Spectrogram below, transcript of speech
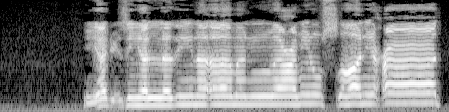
يجزي الذين آمنوا وعملوا الصالحات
